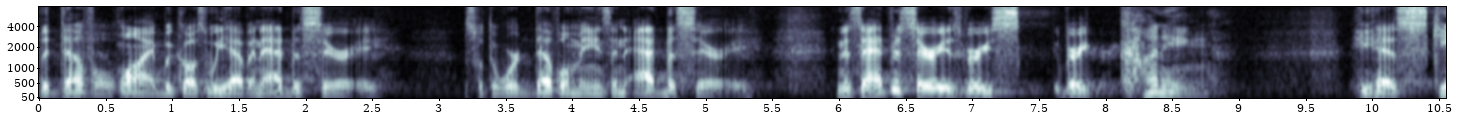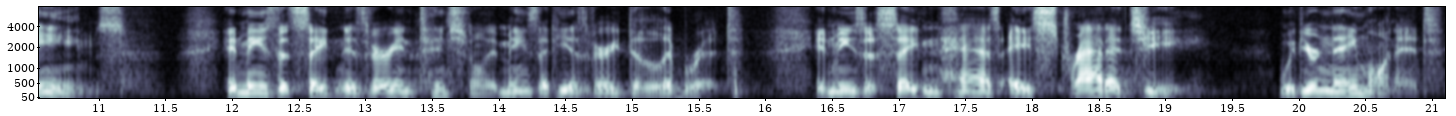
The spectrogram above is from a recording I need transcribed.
the devil. Why? Because we have an adversary. That's what the word devil means an adversary. And this adversary is very, very cunning, he has schemes. It means that Satan is very intentional. It means that he is very deliberate. It means that Satan has a strategy with your name on it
